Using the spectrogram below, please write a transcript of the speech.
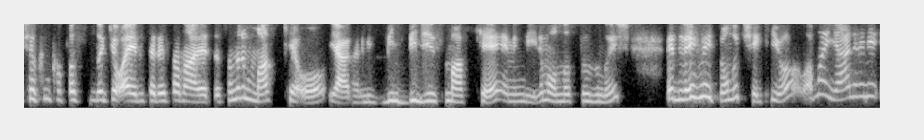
şakın kafasındaki o enteresan alette sanırım maske o. Yani hani bir, bir, bir cins maske emin değilim onunla sızmış. Ve Dwayne Wade de onu çekiyor. Ama yani hani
